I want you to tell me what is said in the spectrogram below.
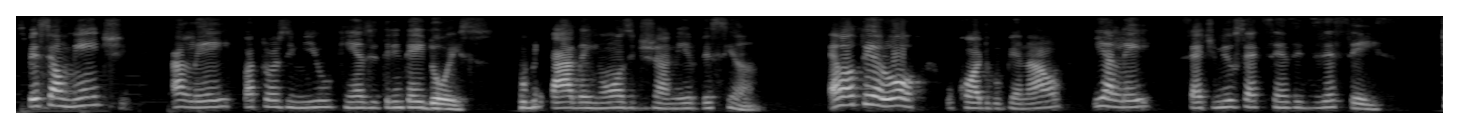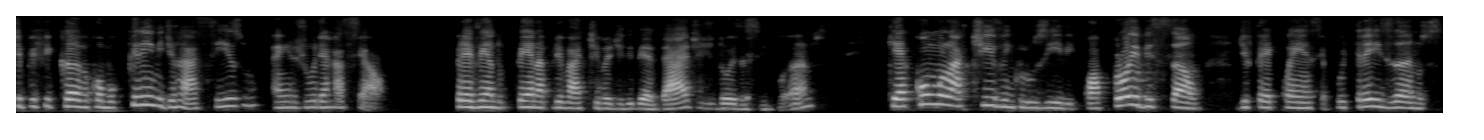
especialmente a Lei 14.532, publicada em 11 de janeiro desse ano. Ela alterou o Código Penal e a Lei 7.716, tipificando como crime de racismo a injúria racial, prevendo pena privativa de liberdade de dois a cinco anos que é cumulativo, inclusive, com a proibição de frequência por três anos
